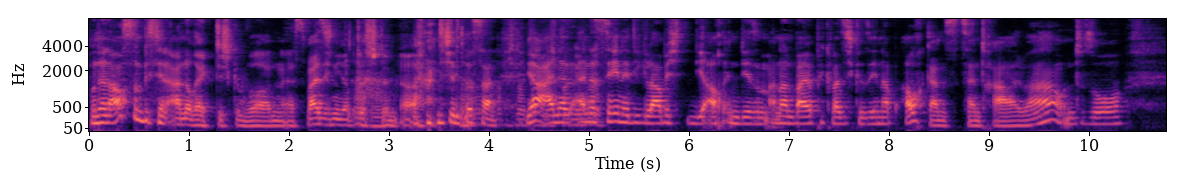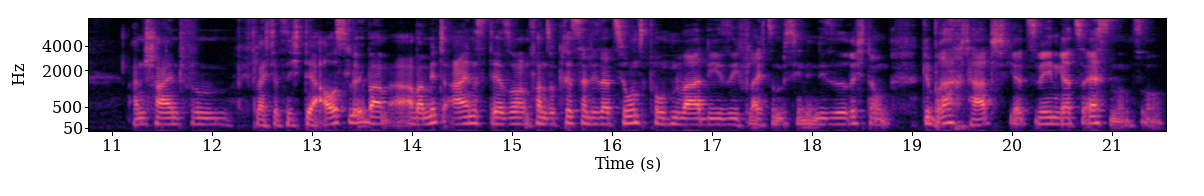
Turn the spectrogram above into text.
und dann auch so ein bisschen anorektisch geworden ist. Weiß ich nicht, ob das stimmt, aber fand ich interessant. Ja, nicht eine, eine. Szene, die, glaube ich, die auch in diesem anderen Biopic, was ich gesehen habe, auch ganz zentral war und so anscheinend von, vielleicht jetzt nicht der Auslöser, aber mit eines der so von so Kristallisationspunkten war, die sie vielleicht so ein bisschen in diese Richtung gebracht hat, jetzt weniger zu essen und so.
